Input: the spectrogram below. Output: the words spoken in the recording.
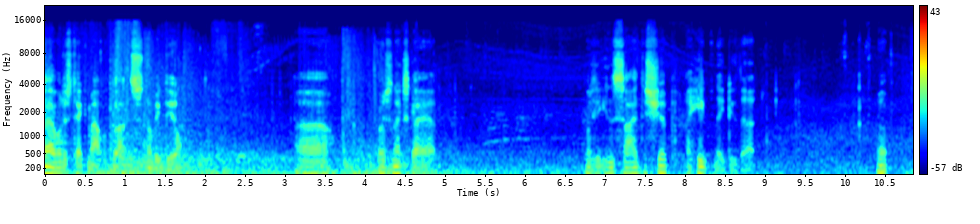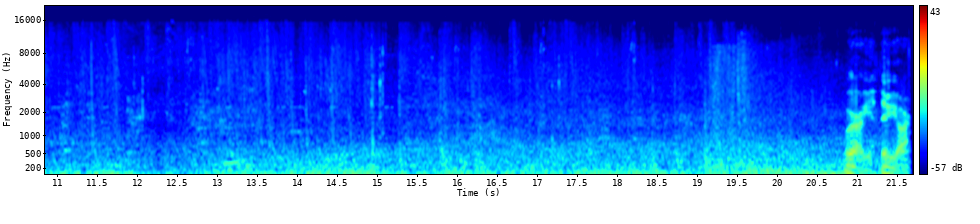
Yeah, we'll just take him out with guns. No big deal. Uh, where's the next guy at? Was he inside the ship? I hate when they do that. Oh. Where are you? There you are.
